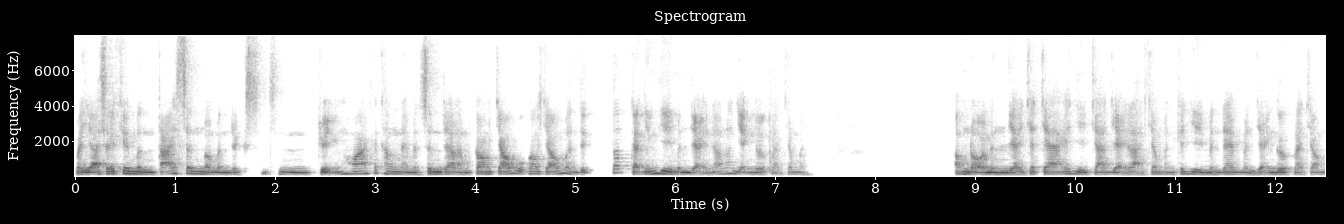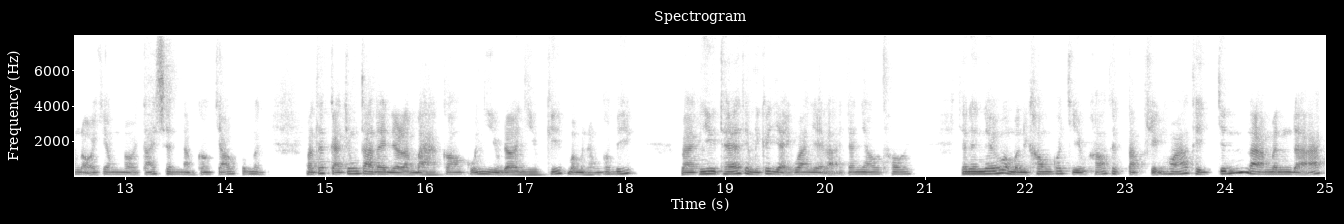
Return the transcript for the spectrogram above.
Và giả sử khi mình tái sinh mà mình được chuyển hóa cái thân này, mình sinh ra làm con cháu của con cháu mình, thì tất cả những gì mình dạy nó nó dạy ngược lại cho mình ông nội mình dạy cho cha cái gì, cha dạy lại cho mình cái gì, mình đem mình dạy ngược lại cho ông nội cho ông nội tái sinh làm con cháu của mình. Và tất cả chúng ta đây đều là bà con của nhiều đời, nhiều kiếp mà mình không có biết. Và như thế thì mình cứ dạy qua dạy lại cho nhau thôi. Cho nên nếu mà mình không có chịu khó thực tập chuyển hóa thì chính là mình đã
